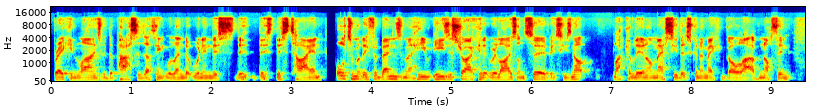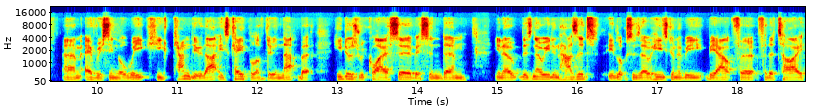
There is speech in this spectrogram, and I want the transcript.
breaking lines with the passes, I think we'll end up winning this this this tie. And ultimately for Benzema, he he's a striker that relies on service. He's not like a Lionel Messi that's going to make a goal out of nothing um, every single week. He can do that. He's capable of doing that, but he does require service. And um, you know, there's no Eden Hazard. It looks as though he's going to be be out for for the tie.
